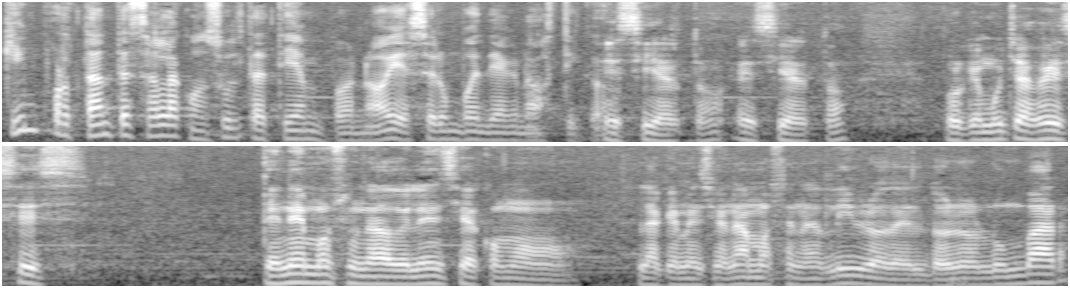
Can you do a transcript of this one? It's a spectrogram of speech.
Qué importante hacer la consulta a tiempo, ¿no? Y hacer un buen diagnóstico. Es cierto, es cierto, porque muchas veces tenemos una dolencia como la que mencionamos en el libro del dolor lumbar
